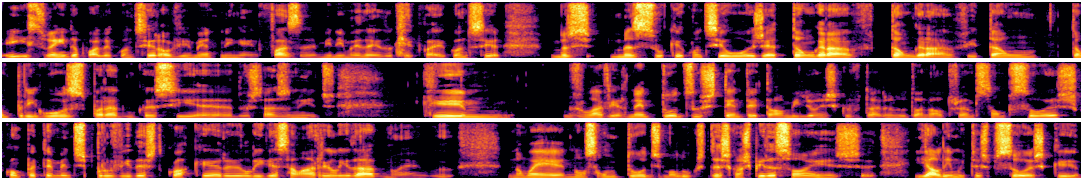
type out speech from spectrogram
E isso ainda pode acontecer, obviamente, ninguém faz a mínima ideia do que é que vai acontecer, mas, mas o que aconteceu hoje é tão grave, tão grave e tão, tão perigoso para a democracia dos Estados Unidos que hum, vamos lá ver, nem todos os 70 e tal milhões que votaram no Donald Trump são pessoas completamente desprovidas de qualquer ligação à realidade, não é? Não, é, não são todos malucos das conspirações. E há ali muitas pessoas que,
